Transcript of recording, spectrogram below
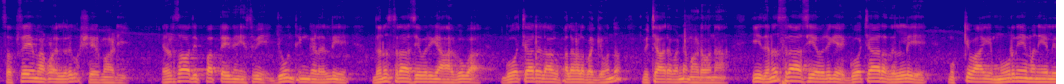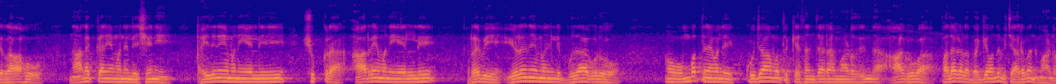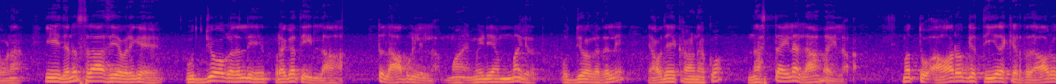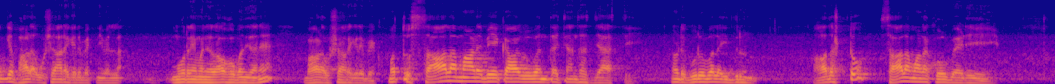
ಸಬ್ಸ್ಕ್ರೈಬ್ ಮಾಡಿಕೊಳ್ಳೆಲ್ಲರಿಗೂ ಶೇರ್ ಮಾಡಿ. ಎರಡು ಸಾವಿರದ ಇಪ್ಪತ್ತೈದನೇ ಇಸ್ವಿ ಜೂನ್ ತಿಂಗಳಲ್ಲಿ ಧನುಸ್ ರಾಶಿಯವರಿಗೆ ಆಗುವ ಗೋಚಾರಲಾಗುವ ಫಲಗಳ ಬಗ್ಗೆ ಒಂದು ವಿಚಾರವನ್ನು ಮಾಡೋಣ. ಈ ಧನುಸ್ ರಾಶಿಯವರಿಗೆ ಗೋಚಾರದಲ್ಲಿ ಮುಖ್ಯವಾಗಿ ಮೂರನೇ ಮನೆಯಲ್ಲಿ ರಾಹು, ನಾಲ್ಕನೇ ಮನೆಯಲ್ಲಿ ಶನಿ, ಐದನೇ ಮನೆಯಲ್ಲಿ ಶುಕ್ರ, ಆರನೇ ಮನೆಯಲ್ಲಿ ರವಿ, ಏಳನೇ ಮನೆಯಲ್ಲಿ ಬುಧ ಗುರು, ಒಂಬತ್ತನೇ ಮನೆಯಲ್ಲಿ ಕುಜ ಮತ್ತು ಸಂಚಾರ ಮಾಡೋದರಿಂದ ಆಗುವ ಫಲಗಳ ಬಗ್ಗೆ ಒಂದು ವಿಚಾರವನ್ನು ಮಾಡೋಣ. ಈ ಧನುಸ್ ರಾಶಿಯವರಿಗೆ ಉದ್ಯೋಗದಲ್ಲಿ ಪ್ರಗತಿ ಇಲ್ಲ. ಅಷ್ಟು ಲಾಭಗಳಿಲ್ಲ. ಮ ಮೀಡಿಯಮ್ ಆಗಿರುತ್ತೆ. ಉದ್ಯೋಗದಲ್ಲಿ ಯಾವುದೇ ಕಾರಣಕ್ಕೂ ನಷ್ಟ ಇಲ್ಲ, ಲಾಭ ಇಲ್ಲ. ಮತ್ತು ಆರೋಗ್ಯ ತೀರ ಕೆಡ್ತದೆ. ಆರೋಗ್ಯ ಭಾಳ ಹುಷಾರಾಗಿರ್ಬೇಕು ನೀವೆಲ್ಲ. ಮೂರನೇ ಮನೆ ರಾಹು ಬಂದಿದ್ದಾನೆ ಭಾಳ ಹುಷಾರಾಗಿರಬೇಕು. ಮತ್ತು ಸಾಲ ಮಾಡಬೇಕಾಗುವಂಥ ಚಾನ್ಸಸ್ ಜಾಸ್ತಿ. ನೋಡಿ, ಗುರುಬಲ ಇದ್ರೂ ಆದಷ್ಟು ಸಾಲ ಮಾಡೋಕ್ಕೆ ಹೋಗಬೇಡಿ.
